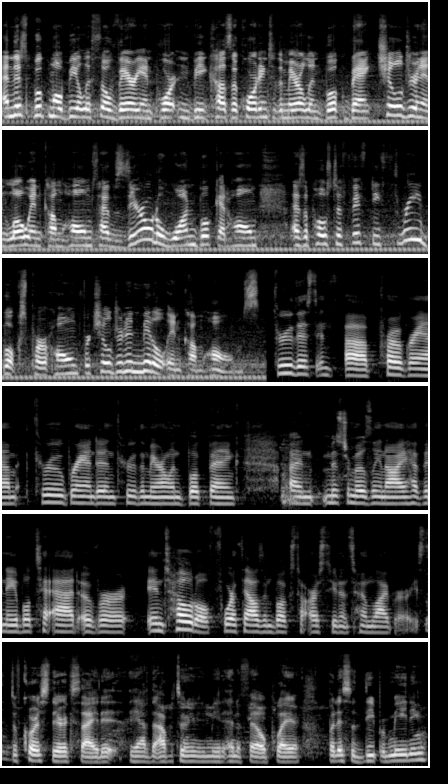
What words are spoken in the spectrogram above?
And this bookmobile is so very important because, according to the Maryland Book Bank, children in low income homes have zero to one book at home, as opposed to 53 books per home for children in middle income homes. Through this uh, program, through Brandon, through the Maryland Book Bank, and Mr. Mosley and I have been able to add over, in total, 4,000 books to our students' home libraries. Of course, they're excited. They have the opportunity to meet an NFL player, but it's a deeper meeting.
